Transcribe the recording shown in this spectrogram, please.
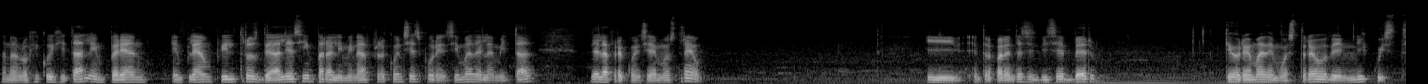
analógico-digital emplean, emplean filtros de aliasing para eliminar frecuencias por encima de la mitad de la frecuencia de muestreo. Y entre paréntesis dice ver teorema de muestreo de Nyquist.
